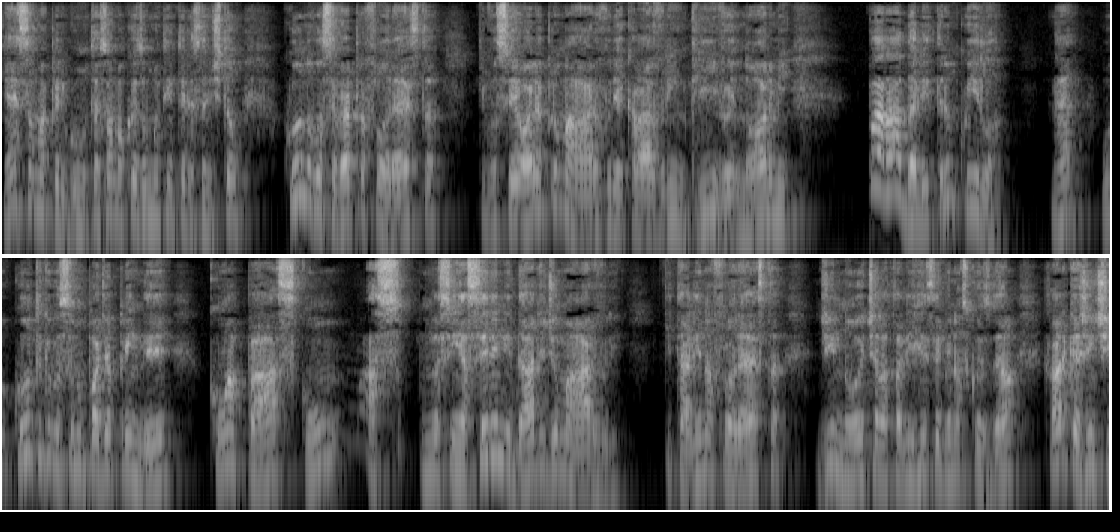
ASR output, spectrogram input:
Essa é uma pergunta, essa é uma coisa muito interessante. Então, quando você vai para a floresta, que você olha para uma árvore, aquela árvore incrível, enorme, parada ali, tranquila, né? O quanto que você não pode aprender com a paz, com a, assim, a serenidade de uma árvore que está ali na floresta, de noite ela está ali recebendo as coisas dela. Claro que a gente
